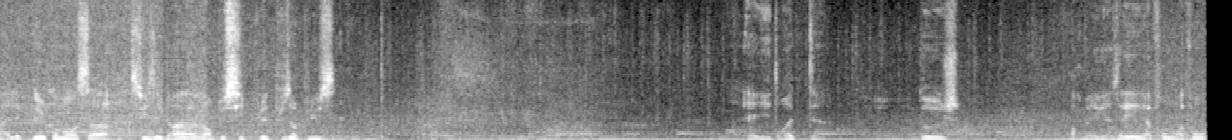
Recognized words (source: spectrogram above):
Ah, les pneus commencent à s'user grave, en plus il pleut de plus en plus. Allez, droite, gauche. On remet les gaz, allez, à fond, à fond.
